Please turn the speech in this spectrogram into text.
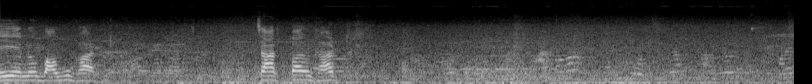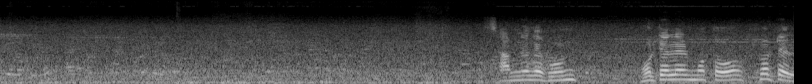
এই এলো বাবুঘাট, চাঁদপাল ঘাট। সামনে দেখুন, হোটেলের মতো হোটেল।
